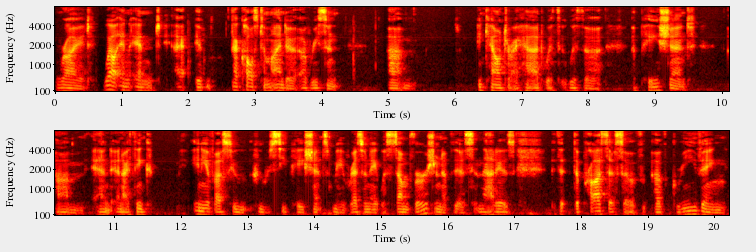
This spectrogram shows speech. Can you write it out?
Right. Well and and uh, it, that calls to mind a, a recent um, encounter I had with with a, a patient, um, and and I think any of us who who see patients may resonate with some version of this, and that is the, the process of of grieving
